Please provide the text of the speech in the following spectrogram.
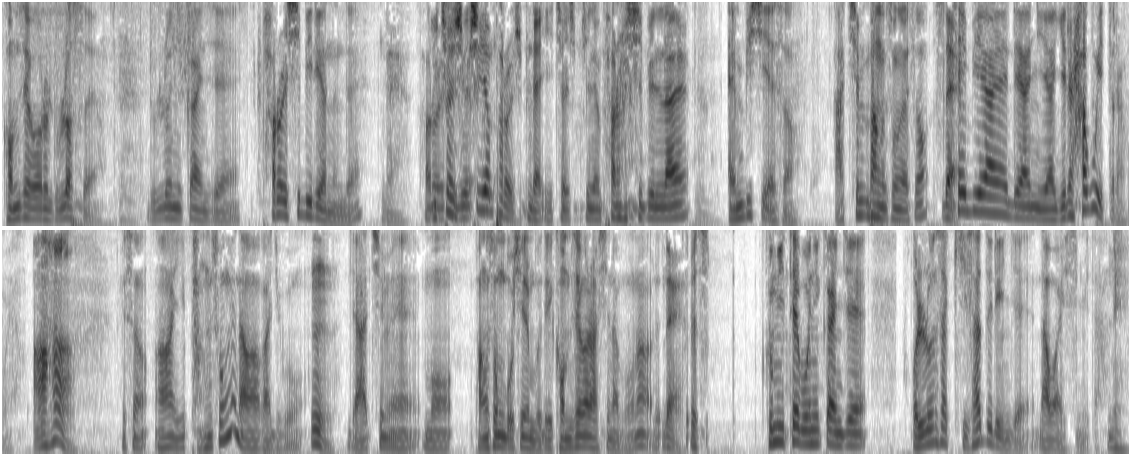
검색어를 눌렀어요. 누르니까 이제 8월 10일이었는데 네. 8월 2017년 8월 10일. 네, 2017년 8월 10일 날 MBC에서 아침 방송에서 네. 스테비아에 대한 이야기를 하고 있더라고요. 아하. 그래서 아, 이 방송에 나와 가지고 음. 이제 아침에 뭐 방송 보시는 분들이 검색을 하시나 보나. 네. 그래서 그 밑에 보니까 이제 언론사 기사들이 이제 나와 있습니다. 네.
